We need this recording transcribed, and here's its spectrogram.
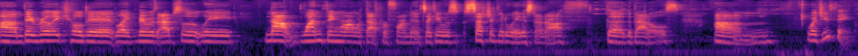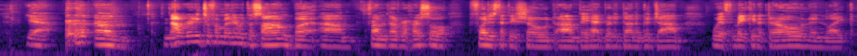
Um, they really killed it. Like there was absolutely not one thing wrong with that performance. Like it was such a good way to start off the the battles. Um, what do you think? Yeah, um, not really too familiar with the song, but um, from the rehearsal footage that they showed, um, they had really done a good job with making it their own and like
